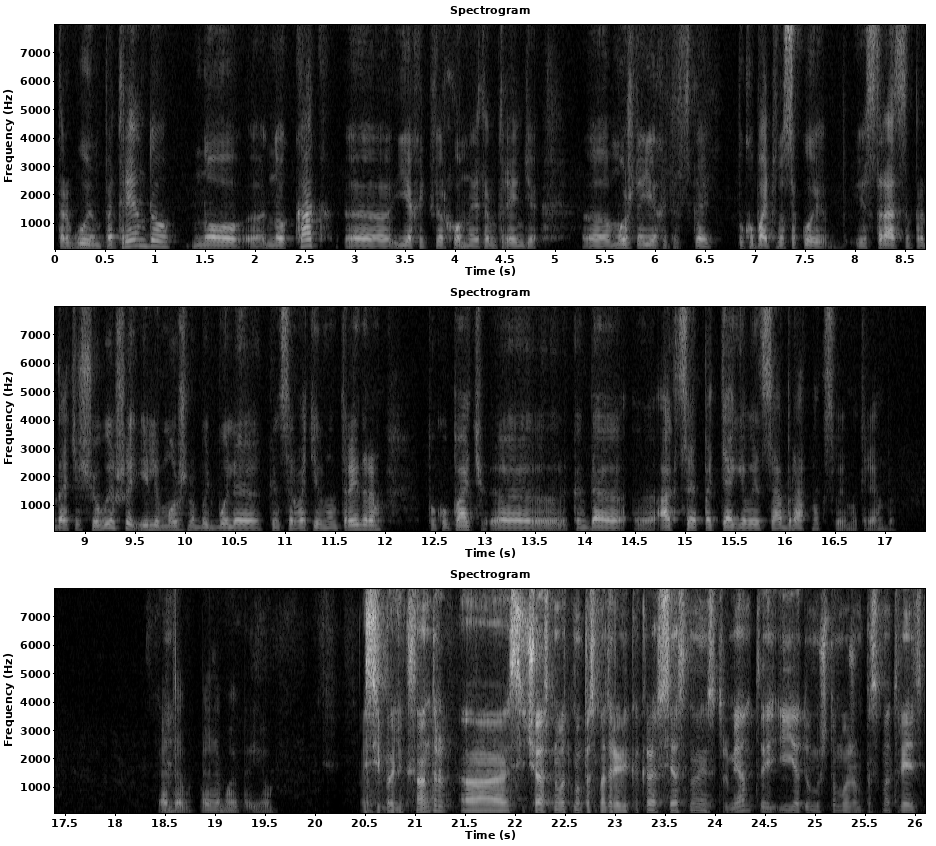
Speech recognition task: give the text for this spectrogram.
Торгуем по тренду, но, но как э, ехать верхом на этом тренде? Можно ехать, так сказать, покупать высоко и стараться продать еще выше, или можно быть более консервативным трейдером, покупать, э, когда э, акция подтягивается обратно к своему тренду. Это, это мой прием. Спасибо, Александр. А, сейчас, ну вот мы посмотрели как раз все основные инструменты, и я думаю, что можем посмотреть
